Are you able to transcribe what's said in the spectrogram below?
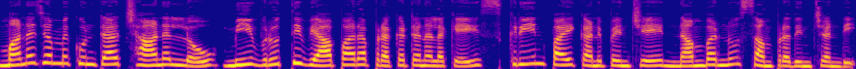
మనజమ్మికుంట ఛానల్లో మీ వృత్తి వ్యాపార ప్రకటనలకై స్క్రీన్పై కనిపించే నంబర్ను సంప్రదించండి.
